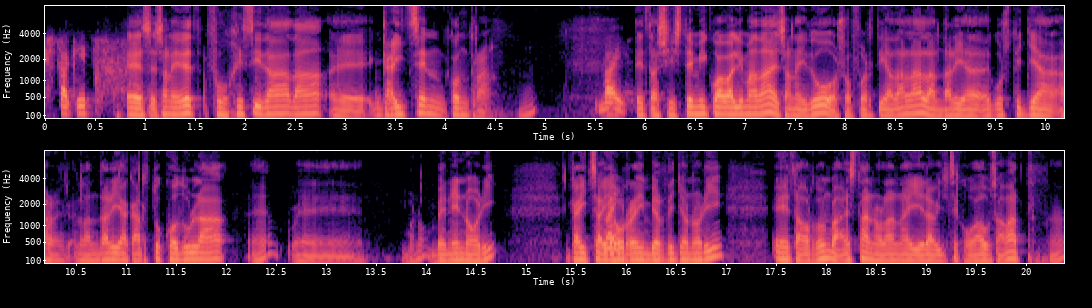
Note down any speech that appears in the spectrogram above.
ez dakit, Ez, esan nahi dut, fungizida da e, gaitzen kontra. Bai, Eta sistemikoa balima da, esan nahi du, oso fuertia dala, landaria guztia, landariak hartuko dula, eh? E, bueno, veneno hori, gaitza Bai. aurre inberdion hori, eta orduan, ba, ez da nola nahi erabiltzeko gauza bat. Eh?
